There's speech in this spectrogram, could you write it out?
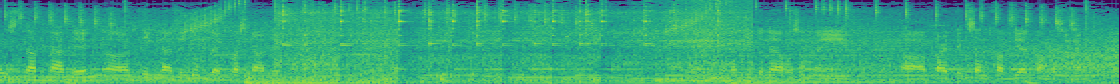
First stop natin, uh, take natin yung breakfast natin. Nandito na ako sa may uh, Parteg San Fabian, Pangasinan.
